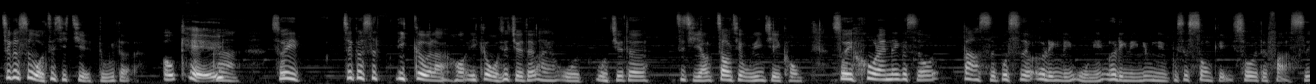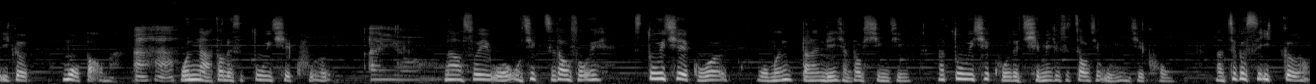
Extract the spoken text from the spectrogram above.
这个是我自己解读的，OK 啊，所以。这个是一个啦，哈，一个我是觉得，哎呀，我我觉得自己要照见五蕴皆空，所以后来那个时候，大师不是二零零五年、二零零六年不是送给所有的法师一个墨宝嘛？啊哈，我拿到的是度一切苦厄。哎呦，那所以我我就知道说，哎，度一切苦厄，我们当然联想到心经，那度一切苦厄的前面就是照见五蕴皆空。那这个是一个哦。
